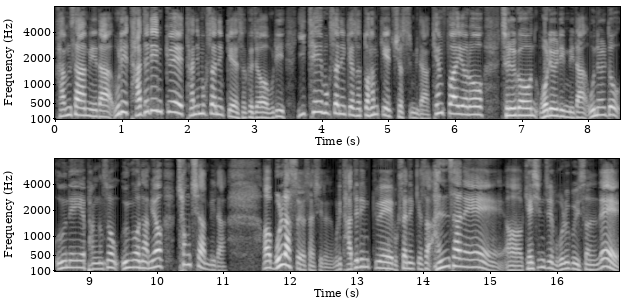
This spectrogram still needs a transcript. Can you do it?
감사합니다. 우리 다드림교회 담임 목사님께서 그죠? 우리 이태희 목사님께서 또 함께 해 주셨습니다. 캠파이어로 즐거운 월요일입니다. 오늘도 은혜의 방송 응원하며 청취합니다. 어, 몰랐어요, 사실은. 우리 다드림교회 목사님께서 안산에 어, 계신지 모르고 있었는데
